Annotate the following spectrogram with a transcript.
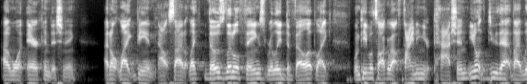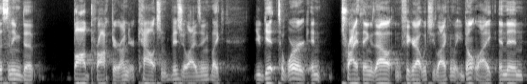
I want air conditioning. I don't like being outside. Like those little things really develop. Like when people talk about finding your passion, you don't do that by listening to Bob Proctor on your couch and visualizing. Like you get to work and try things out and figure out what you like and what you don't like. And then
